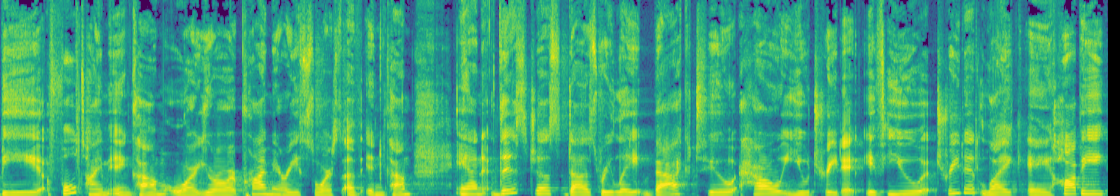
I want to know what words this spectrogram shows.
be full time income or your primary source of income. And this just does relate back to how you treat it. If you treat it like a hobby,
